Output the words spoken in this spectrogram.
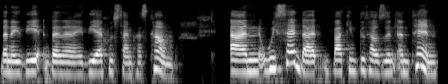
than idea than an idea whose time has come, and we said that back in 2010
